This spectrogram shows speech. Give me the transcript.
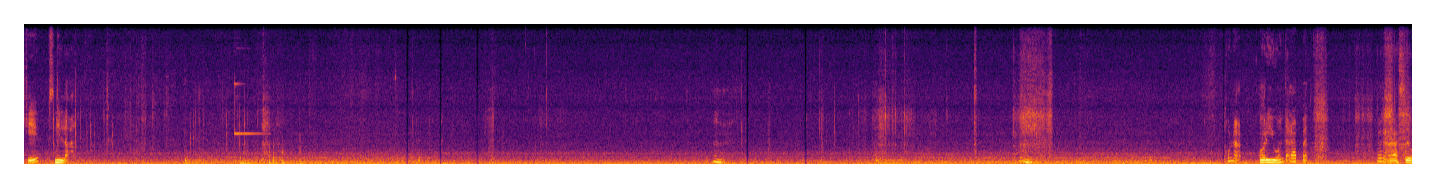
Okey, bismillah. Hmm. Hmm. Aku nak Oreo tak dapat. Mana nak rasa.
